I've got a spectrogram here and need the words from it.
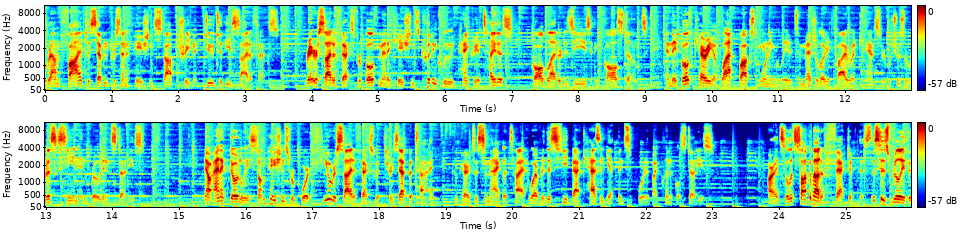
around 5 to 7% of patients stopped treatment due to these side effects. Rare side effects for both medications could include pancreatitis, gallbladder disease, and gallstones, and they both carry a black box warning related to medullary thyroid cancer, which was a risk seen in rodent studies. Now, anecdotally, some patients report fewer side effects with tirzepatide compared to semaglutide. However, this feedback hasn't yet been supported by clinical studies. All right, so let's talk about effectiveness. This is really the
